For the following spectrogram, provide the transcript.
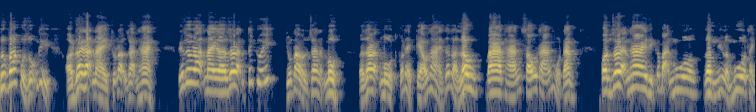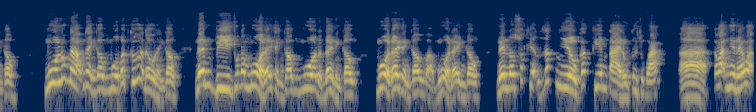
phương pháp của Dũng thì ở giai đoạn này chúng ta ở giai đoạn hai. Cái giai đoạn này là giai đoạn tích lũy chúng ta ở giai đoạn một. Và giai đoạn một có thể kéo dài rất là lâu 3 tháng 6 tháng một năm. Còn giai đoạn 2 thì các bạn mua gần như là mua thành công. Mua lúc nào cũng thành công mua bất cứ ở đâu thành công. Nên vì chúng ta mua ở đây thành công mua ở đây thành công mua ở đây thành công và mua ở đây thành công nên nó xuất hiện rất nhiều các thiên tài đầu tư chứng khoán. À các bạn nhìn thấy không ạ?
